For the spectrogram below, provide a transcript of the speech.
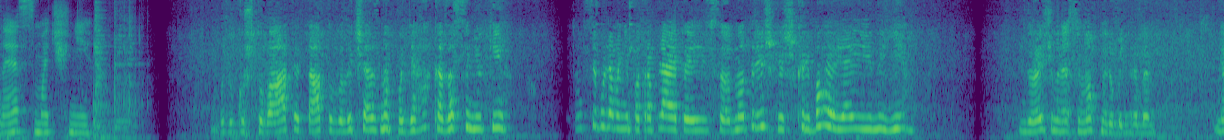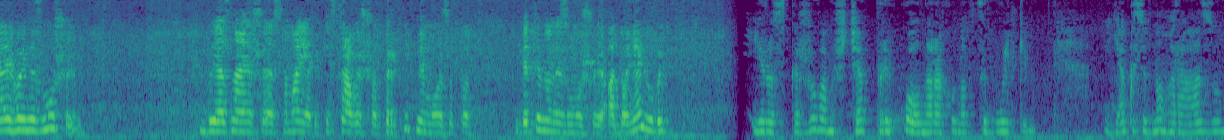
не смачні. Буду куштувати, тату величезна подяка за сонюки. Ну, Цибуля мені потрапляє, то її все одно трішки шкрібаю, я її не їм. До речі, мене синок не любить гриби. Я його і не змушую. Бо я знаю, що я сама є такі страви, що терпіти не можу, то дитину не змушую, а доня любить. І розкажу вам ще прикол на рахунок цибульки. Якось одного разу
